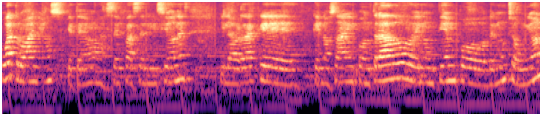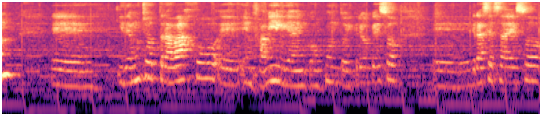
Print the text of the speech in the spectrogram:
Cuatro años que tenemos las EFAS en misiones y la verdad que, nos ha encontrado en un tiempo de mucha unión. Eh, y de mucho trabajo eh, en familia, en conjunto. Y creo que eso, eh, gracias a eso,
